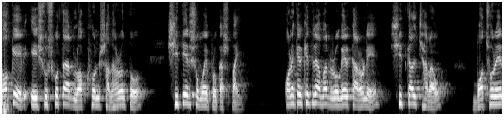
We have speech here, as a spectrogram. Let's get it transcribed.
ত্বকের এই শুষ্কতার লক্ষণ সাধারণত শীতের সময় প্রকাশ পায়। অনেকের ক্ষেত্রে আবার রোগের কারণে শীতকাল ছাড়াও বছরের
